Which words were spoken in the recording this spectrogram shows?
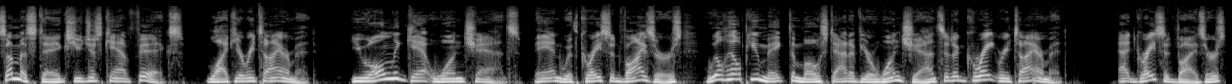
Some mistakes you just can't fix, like your retirement. You only get one chance, and with Grace Advisors, we'll help you make the most out of your one chance at a great retirement. At Grace Advisors,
